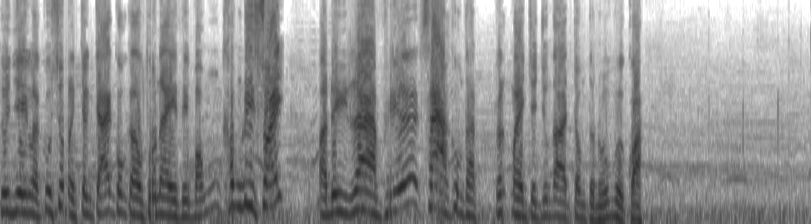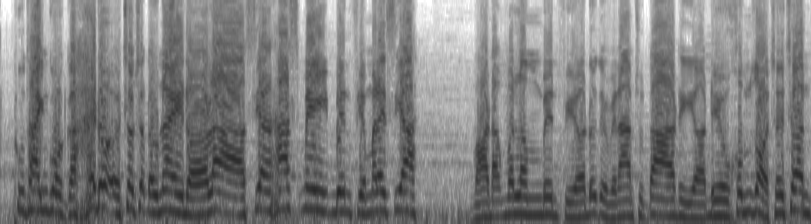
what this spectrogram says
tuy nhiên là cú sút bằng chân trái của cầu thủ này thì bóng không đi xoáy mà đi ra phía xa khung thành. Rất may cho chúng ta trong tình huống vừa qua. Thủ thành của cả hai đội ở trong trận đấu này đó là Sian Hasmi bên phía Malaysia và Đặng Văn Lâm bên phía đội tuyển Việt Nam chúng ta thì à, đều không giỏi chơi chân.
